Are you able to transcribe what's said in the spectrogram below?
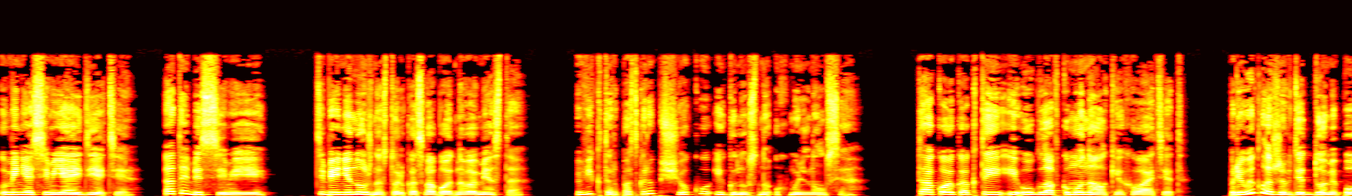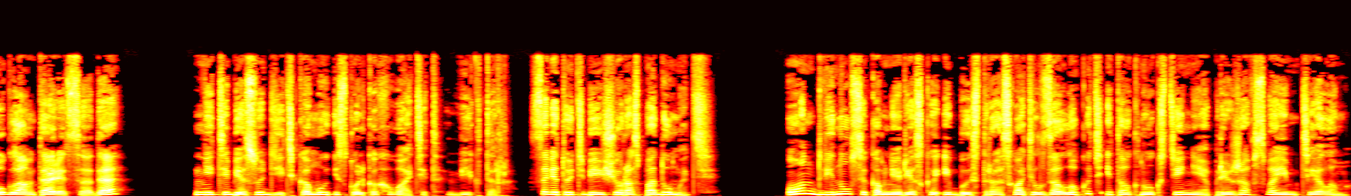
У меня семья и дети, а ты без семьи. Тебе не нужно столько свободного места. Виктор поскреб щеку и гнусно ухмыльнулся. «Такой, как ты, и угла в коммуналке хватит. Привыкла же в детдоме по углам тариться, да?» «Не тебе судить, кому и сколько хватит, Виктор. Советую тебе еще раз подумать». Он двинулся ко мне резко и быстро, схватил за локоть и толкнул к стене, прижав своим телом.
